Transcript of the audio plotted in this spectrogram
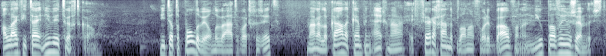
Al lijkt die tijd nu weer terug te komen. Niet dat de polder weer onder water wordt gezet, maar een lokale camping-eigenaar heeft verregaande plannen voor de bouw van een nieuw paviljoen zwemlust.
